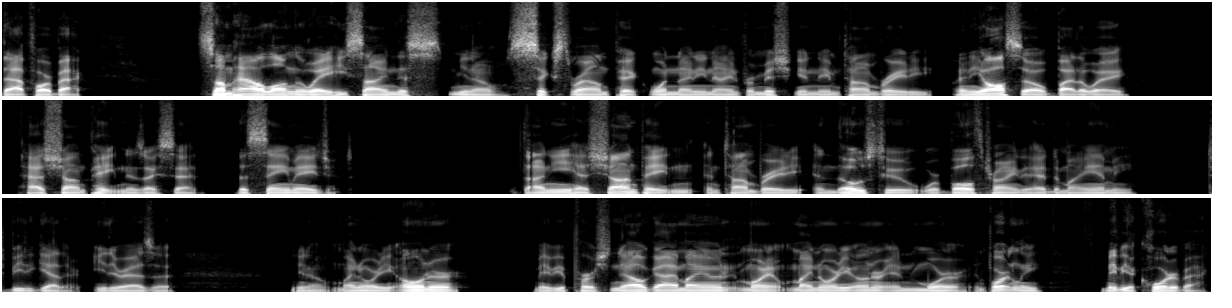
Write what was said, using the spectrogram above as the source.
that far back. Somehow along the way he signed this you know sixth round pick 199 from michigan named tom brady. And he also by the way has sean payton as i said the same agent Don Yee has Sean Payton and Tom Brady, and those two were both trying to head to Miami to be together, either as a you know minority owner, maybe a personnel guy, my own minority owner, and more importantly, maybe a quarterback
